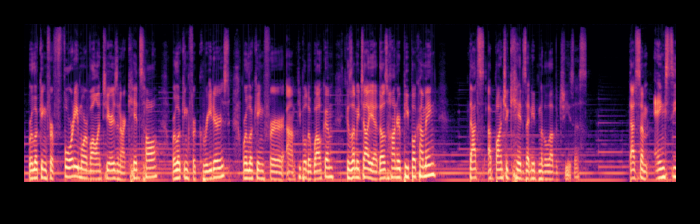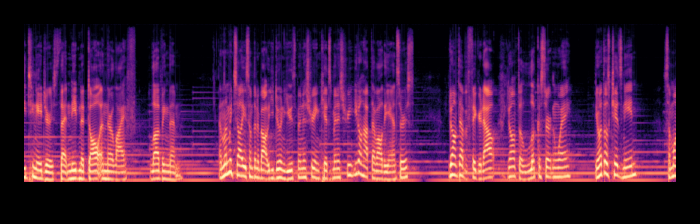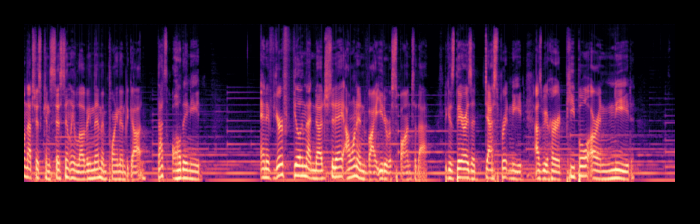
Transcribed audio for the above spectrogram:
We're looking for 40 more volunteers in our kids' hall. We're looking for greeters. We're looking for um, people to welcome. Because let me tell you, those 100 people coming, that's a bunch of kids that need to know the love of Jesus. That's some angsty teenagers that need an adult in their life loving them. And let me tell you something about you doing youth ministry and kids ministry. You don't have to have all the answers. You don't have to have it figured out. You don't have to look a certain way. You know what those kids need? Someone that's just consistently loving them and pointing them to God. That's all they need. And if you're feeling that nudge today, I want to invite you to respond to that because there is a desperate need, as we heard. People are in need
